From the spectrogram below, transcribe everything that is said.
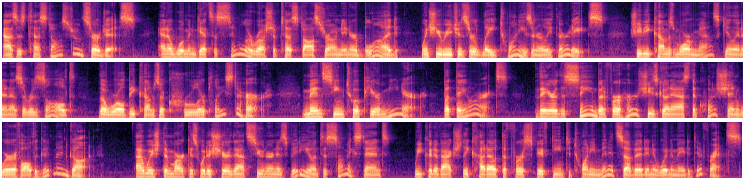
as his testosterone surges, and a woman gets a similar rush of testosterone in her blood when she reaches her late 20s and early 30s. She becomes more masculine, and as a result, the world becomes a crueler place to her. Men seem to appear meaner, but they aren't. They are the same, but for her, she's going to ask the question where have all the good men gone? I wish that Marcus would have shared that sooner in his video, and to some extent, we could have actually cut out the first 15 to 20 minutes of it and it wouldn't have made a difference.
